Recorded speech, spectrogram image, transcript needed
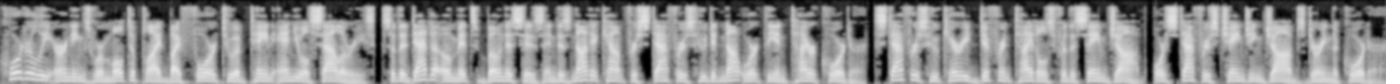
Quarterly earnings were multiplied by 4 to obtain annual salaries, so the data omits bonuses and does not account for staffers who did not work the entire quarter, staffers who carried different titles for the same job, or staffers changing jobs during the quarter.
